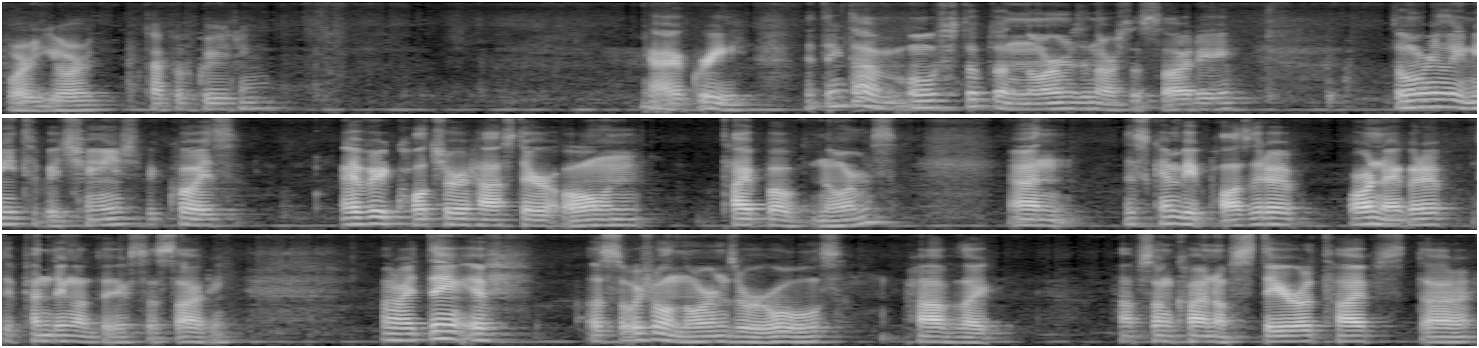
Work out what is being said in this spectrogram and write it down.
for your type of greeting Yeah, I agree. I think that most of the norms in our society don't really need to be changed because every culture has their own type of norms, and this can be positive or negative depending on the society. But I think if a social norms or rules have like have some kind of stereotypes that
